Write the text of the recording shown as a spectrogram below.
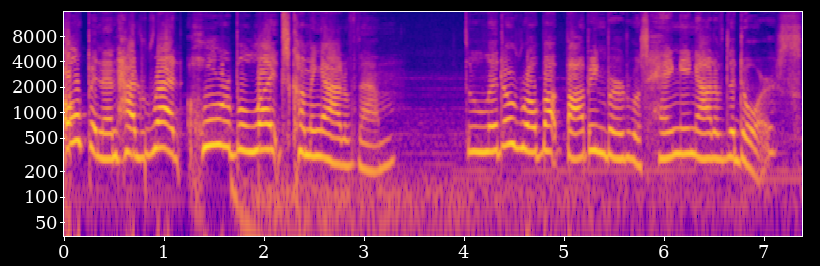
open and had red, horrible lights coming out of them. The little robot bobbing bird was hanging out of the doors,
